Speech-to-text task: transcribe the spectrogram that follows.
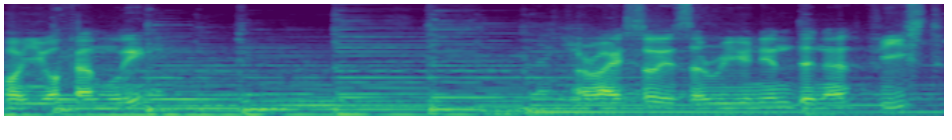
for your family. Alright, so it's a reunion dinner feast.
